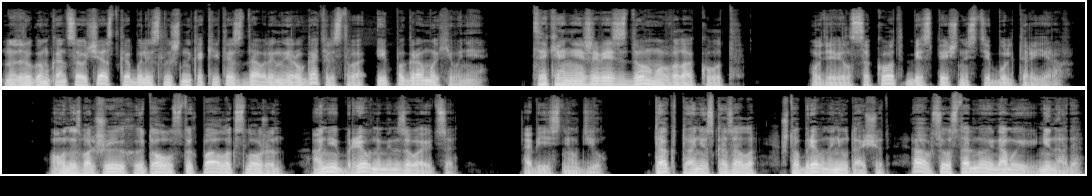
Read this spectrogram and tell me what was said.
На другом конце участка были слышны какие-то сдавленные ругательства и погромыхивания. — Так они же весь дом уволокут, — удивился кот беспечности бультерьеров. — Он из больших и толстых палок сложен. Они бревнами называются, — объяснил Дил. — Так Таня сказала, что бревна не утащат, а все остальное нам и не надо.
